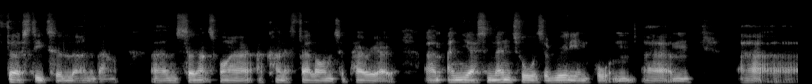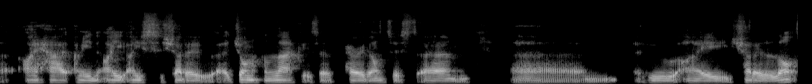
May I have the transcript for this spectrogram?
thirsty to learn about. Um, so that's why I, I, kind of fell on to Perio. Um, and yes, mentors are really important. Um, uh, I had, I mean, I, I used to shadow uh, Jonathan Lack, is a periodontist um, um, who I shadowed a lot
